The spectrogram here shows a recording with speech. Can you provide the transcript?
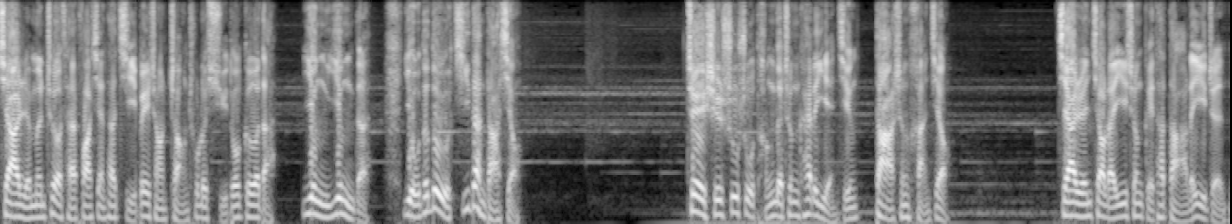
家人们这才发现他脊背上长出了许多疙瘩，硬硬的，有的都有鸡蛋大小。这时，叔叔疼得睁开了眼睛，大声喊叫。家人叫来医生，给他打了一针，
